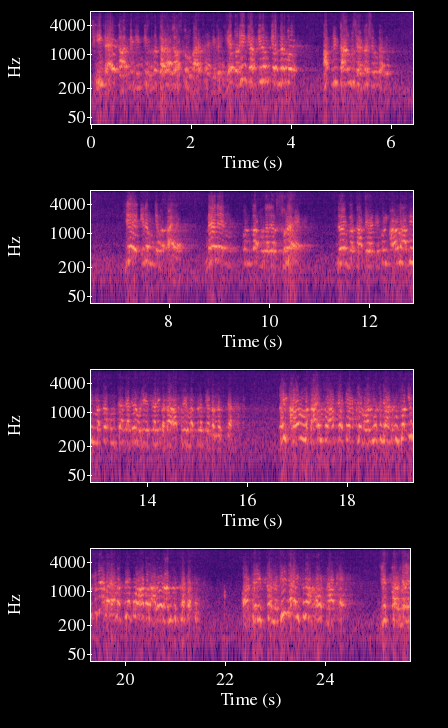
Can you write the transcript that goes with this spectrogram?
ٹھیک ہے، ایک آدمی دین کی خدمت کر رہا اللہ اس کو مبارک ہے لیکن یہ تو نہیں کہ اب علم کے اندر وہ اپنی ٹانگ سے شروع کر دیں یہ علم کے مسائل ہے میں نے ان کا مطلب سنا ہے۔ لوگ بتاتے ہیں کہ کوئی عام آدمی مطلب پوچھا کہتے ہیں، مجھے اس کا نہیں پتا، آپ نے مطلب کے بندہ کیا کوئی عام مسائل کو آپ کہتے ہیں اپنے مولوی سے جا کر پوچھو اتنے بڑے مسئلے کو آپ لالو رام کس طرح کہتے ہیں؟ اور پھر اس کا نتیجہ اتنا خوفناک ہے، جس پر میں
